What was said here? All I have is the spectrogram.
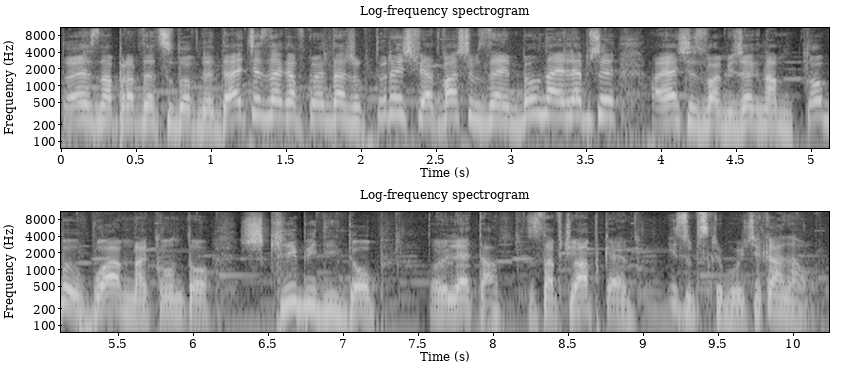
To jest naprawdę cudowne, dajcie znaka w komentarzu, który świat waszym zdaniem był najlepszy, a ja się z wami żegnam, to był włam na konto Szkibidi Dop Toileta. Zostawcie łapkę i subskrybujcie kanał.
